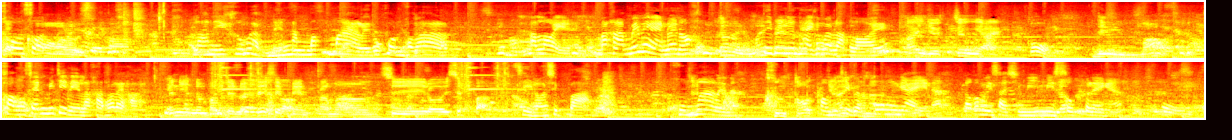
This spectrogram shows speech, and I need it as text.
โค้ดสด ร้านนี้คือแบบแนะนำมาก ๆ เลยทุกคนเพราะว่าอร่อยราคาไม่แพงด้วยเนาะที่เป็นเงินไทยก็แบบหลักร้อยอายุจึงใหญ่ก็ดีมากของเซนมิจิเนี่ยราคาเท่าไหร่คะอันนี้นมปังเจ็ดร้อยสี่สิบเป็นประมาณสี่ร้อยสิบบาทสี่ร้อยสิบบาท คุ้มมากเลยนะคุ้มทอดของมิจิแบบกุ้งใหญ่นะ แล้วก็มีซาชิมิมีซุปอะไรเงี้ยโอ้โห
